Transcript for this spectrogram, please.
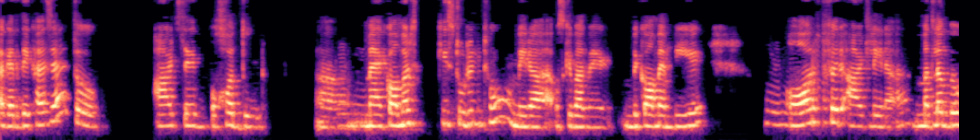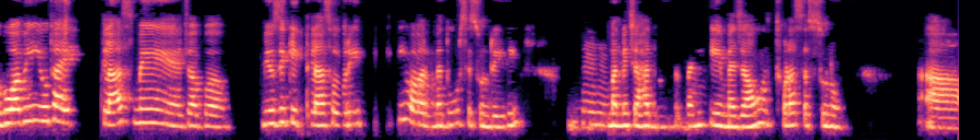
अगर देखा जाए तो आर्ट से बहुत दूर हम्म। मैं कॉमर्स की स्टूडेंट हूँ मेरा उसके बाद में बीकॉम एम बी ए और फिर आर्ट लेना मतलब हुआ भी यूँ था एक क्लास में जब म्यूज़िक की क्लास हो रही थी और मैं दूर से सुन रही थी मन में चाहत बनी कि मैं जाऊँ और थोड़ा सा सुनूं आ,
